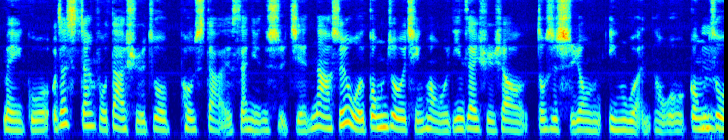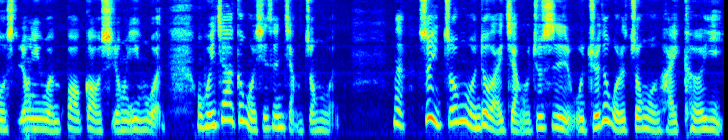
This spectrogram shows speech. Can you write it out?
美国，我在斯坦福大学做 postdoc 有三年的时间，那所以我的工作的情况，我一定在学校都是使用英文，我工作使用英文，报告使用英文，我回家跟我先生讲中文。那所以中文对我来讲，我就是我觉得我的中文还可以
